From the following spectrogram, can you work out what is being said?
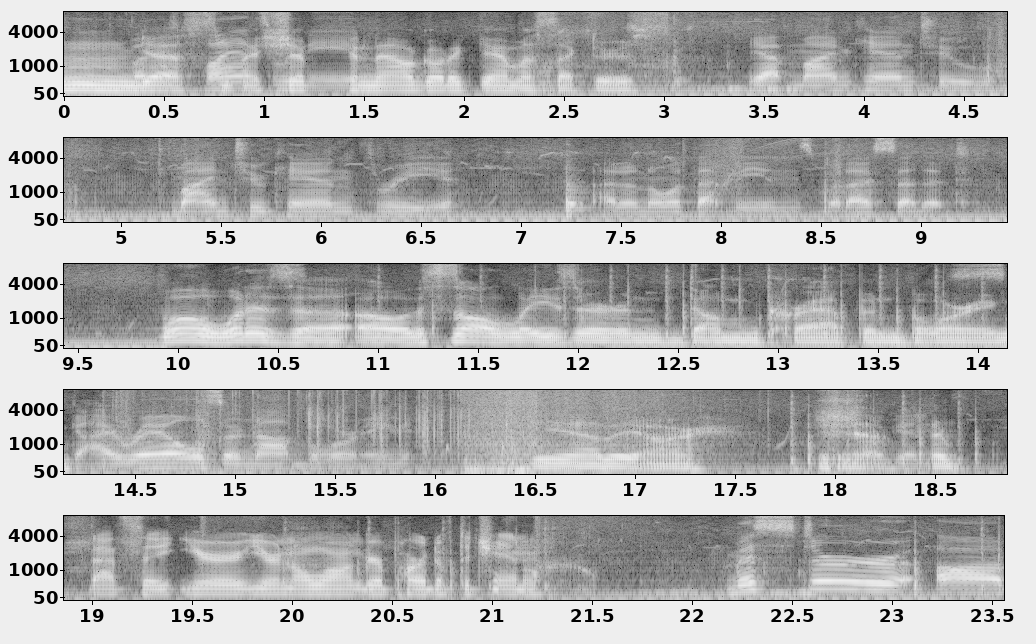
Hmm, But yes, my ship need. can now go to gamma sectors. Yep, mine can too. Mine two can three. I don't know what that means, but I said it. Whoa, what is uh oh, this is all laser and dumb crap and boring. Sky rails are not boring. Yeah, they are. Yeah. They're- That's it. You're you're no longer part of the channel. Mr. Uh,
